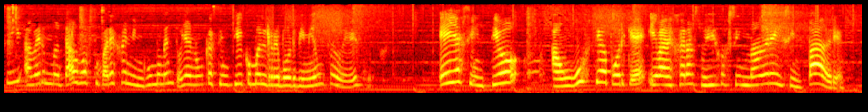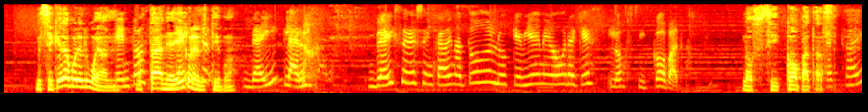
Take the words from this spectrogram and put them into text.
sí haber matado a su pareja en ningún momento, ella nunca sintió como el remordimiento de eso. Ella sintió angustia porque iba a dejar a sus hijos sin madre y sin padre. Ni siquiera por el weón. no Entonces, estaba ni de ahí ahí con el tipo. De ahí, claro, de ahí se desencadena todo lo que viene ahora que es los psicópatas. Los psicópatas. ¿Cachai?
